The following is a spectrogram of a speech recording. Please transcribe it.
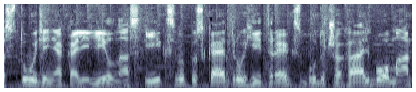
студзеня калі лил нас X выпускае другі трек з будучага альбома.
